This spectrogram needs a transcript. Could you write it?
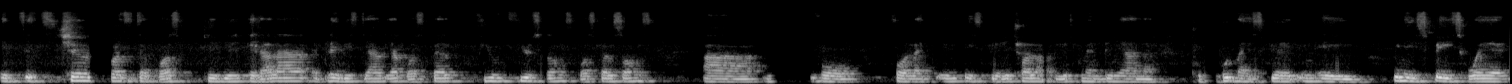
It's it's chill because it's a gospel. Kerala a playlist yeah, gospel, few few songs, gospel songs. Uh, for for like a, a spiritual upliftment to put my spirit in a in a space where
